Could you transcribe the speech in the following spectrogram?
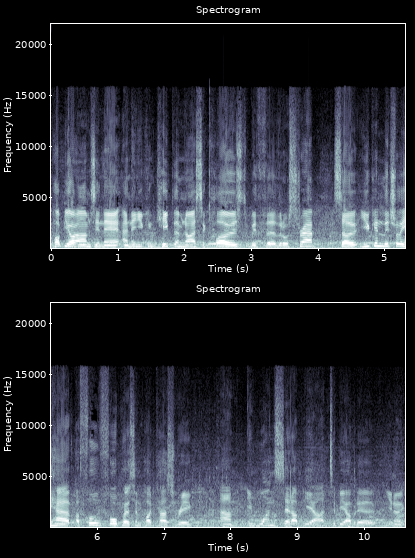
pop your arms in there, and then you can keep them nice and closed with the little strap. So you can literally have a full four-person podcast rig um, in one setup here to be able to, you know,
